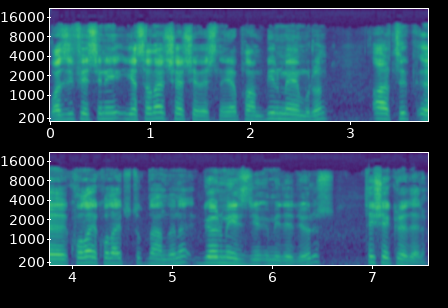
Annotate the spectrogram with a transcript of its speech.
vazifesini yasalar çerçevesinde yapan bir memurun artık e, kolay kolay tutuklandığını görmeyiz diye ümit ediyoruz. Teşekkür ederim.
